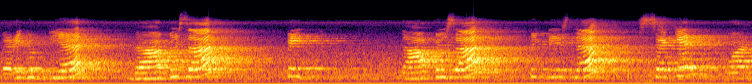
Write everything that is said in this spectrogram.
Very good, dear. The apples are picked. The apples are picked is the second one.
